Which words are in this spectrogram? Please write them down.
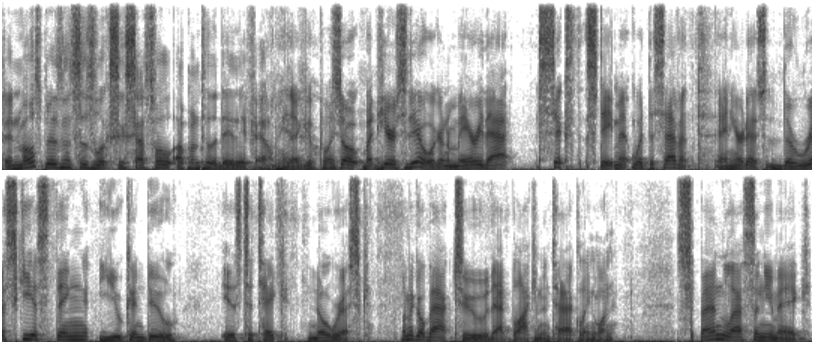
And most businesses look successful up until the day they fail. yeah, good point. So, but here's the deal: we're going to marry that sixth statement with the seventh, and here it is: the riskiest thing you can do is to take no risk. Let me go back to that blocking and tackling one. Spend less than you make,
